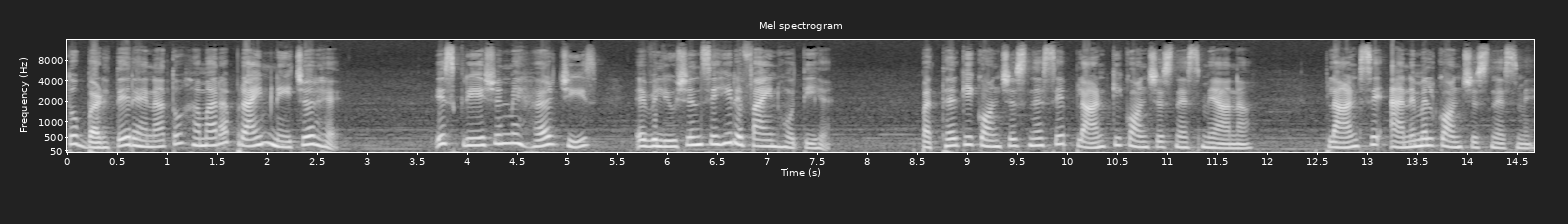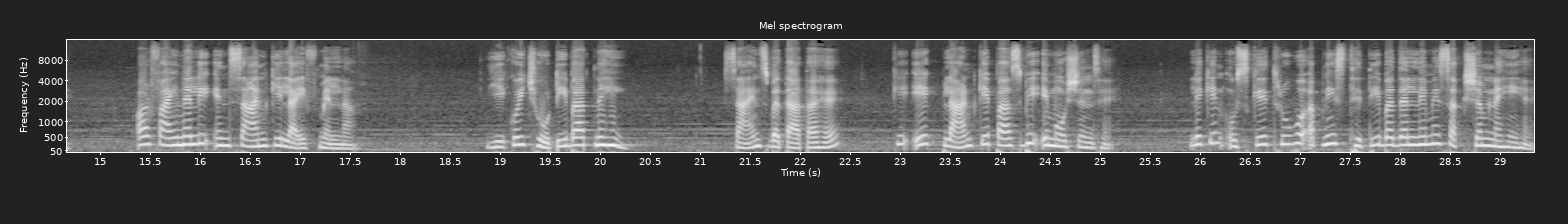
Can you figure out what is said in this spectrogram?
तो बढ़ते रहना तो हमारा प्राइम नेचर है। इस क्रिएशन में हर चीज़ एवोल्यूशन से ही रिफाइन होती है। पत्थर की कॉन्शियसनेस से प्लांट की कॉन्शियसनेस में आना प्लांट से एनिमल कॉन्शियसनेस में, और फाइनली इंसान की लाइफ मिलना। ये कोई छोटी बात नहीं। साइंस बताता है कि एक प्लांट के पास भी इमोशंस हैं, लेकिन उसके थ्रू वो अपनी स्थिति बदलने में सक्षम नहीं है।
